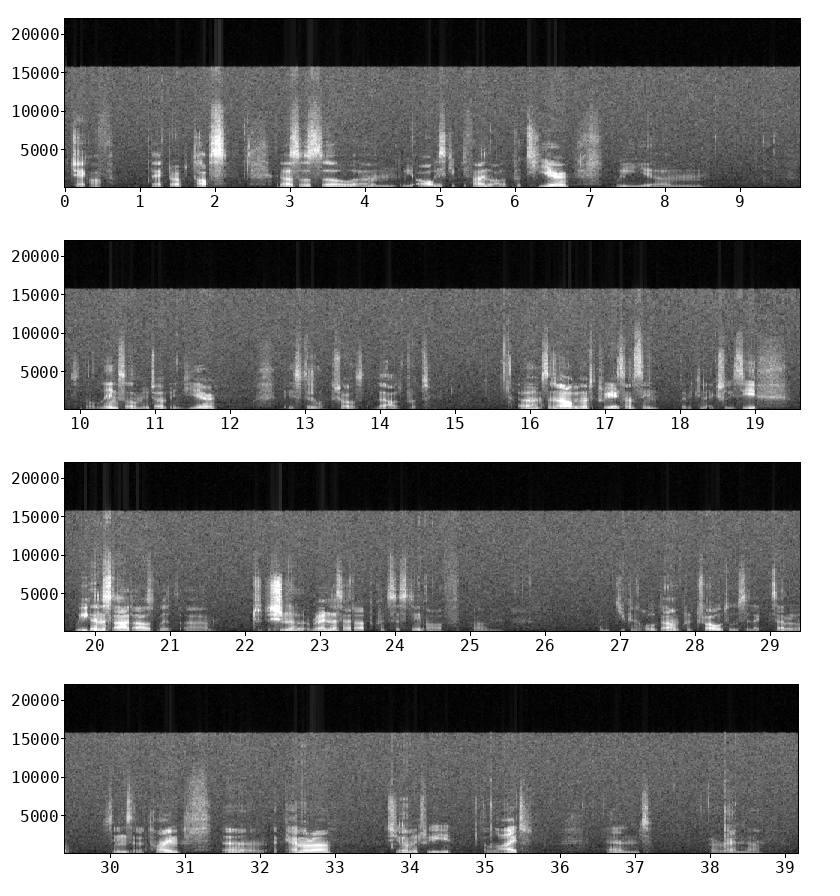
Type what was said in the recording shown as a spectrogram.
check off backdrop tops. And also, so um, we always keep the final output here. We um, no link, so when we jump in here, it still shows the output. Um, so now we want to create something that we can actually see. We're going to start out with um, traditional render setup consisting of um, and you can hold down control to select several things at a time uh, a camera geometry a light and a render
